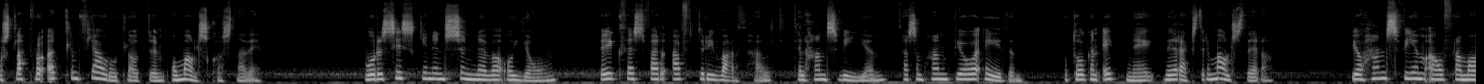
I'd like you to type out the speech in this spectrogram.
og slapp frá öllum fjárútlátum og málskostnaði. Voru sískininn Sunneva og Jón auk þess farð aftur í varðhald til hans výjum þar sem hann bjóða eigðum og tók hann einnig við rekstri máls þeirra. Bjó hans fíum áfram á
